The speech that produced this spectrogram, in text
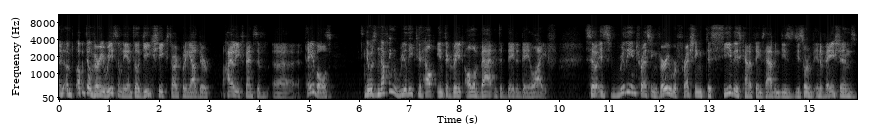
up until very recently, until Geek Chic started putting out their highly expensive uh, tables there was nothing really to help integrate all of that into day to day life. So it's really interesting, very refreshing to see these kind of things happen. These these sort of innovations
